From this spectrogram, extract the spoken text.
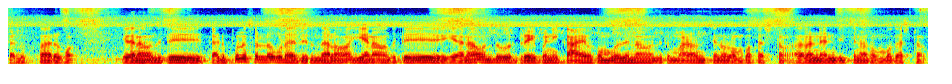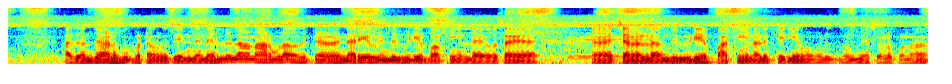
கடுப்பாக இருக்கும். எதனா வந்துட்டு கடுப்புன்னு சொல்லக்கூடாது இருந்தாலும் ஏன்னா வந்துட்டு எதனா வந்து ஒரு ட்ரை பண்ணி காய வைக்கும்போதுனா வந்துட்டு மழை வந்துச்சுன்னா ரொம்ப கஷ்டம். அதெல்லாம் நனைஞ்சிச்சின்னா ரொம்ப கஷ்டம். அது வந்து அனுப்பப்பட்டவங்களுக்கு இந்த நெல்லுலாம் நார்மலாக வந்துட்டு நிறைய வந்து வீடியோ பார்ப்பீங்கள்ல விவசாய சேனலில் வந்து வீடியோ பார்த்தீங்கனாலே தெரியும் உங்களுக்கு உண்மையாக சொல்லப்போனால்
